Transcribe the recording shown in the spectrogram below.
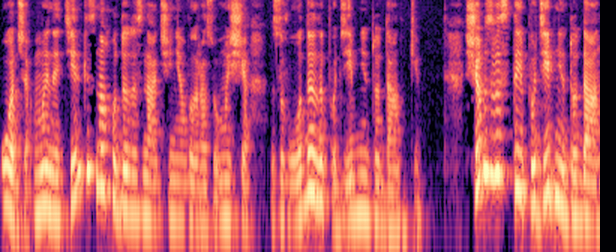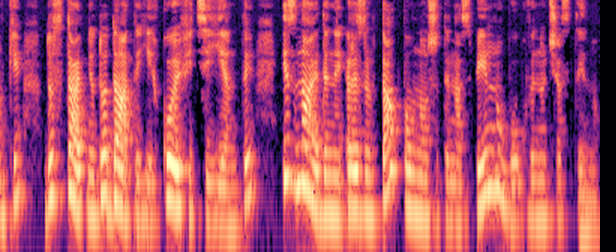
Отже, ми не тільки знаходили значення виразу, ми ще зводили подібні доданки. Щоб звести подібні доданки, достатньо додати їх коефіцієнти і знайдений результат помножити на спільну буквену частину.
